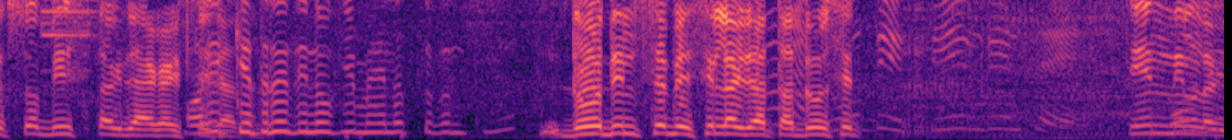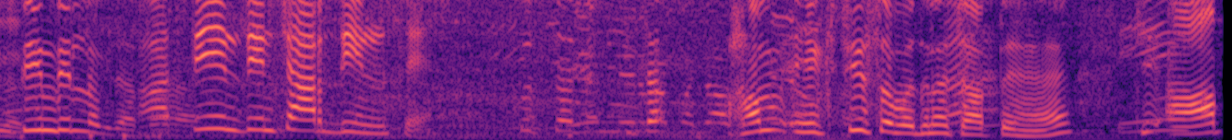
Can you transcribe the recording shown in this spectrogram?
एक सौ बीस तक जाएगा और इससे ये कितने दिनों की मेहनत से बनती है? दो दिन से बेसी लग जाता है दो से तीन दिन लग जाता। तीन दिन लग जाता हाँ, तीन दिन चार दिन से। है हम एक चीज़ समझना चाहते हैं कि आप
